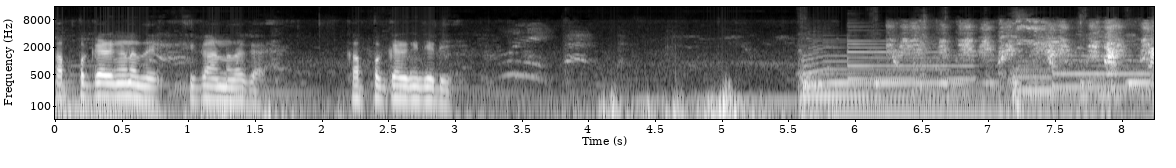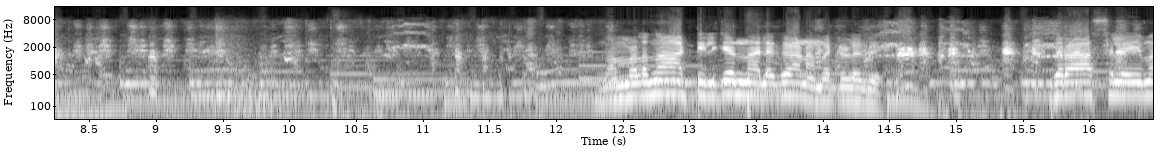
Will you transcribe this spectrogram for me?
കപ്പക്കിഴങ്ങാണത് ഈ കാണുന്നതൊക്കെ. കപ്പക്കിഴങ്ങ് ചെടി. നമ്മളെ നാട്ടിൽ ചെന്നാലേ കാണാൻ പറ്റുള്ളത് ദ്രാസലൈമ.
